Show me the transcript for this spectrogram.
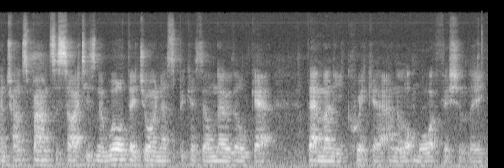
and transparent societies in the world. They join us because they'll know they'll get their money quicker and a lot more efficiently.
